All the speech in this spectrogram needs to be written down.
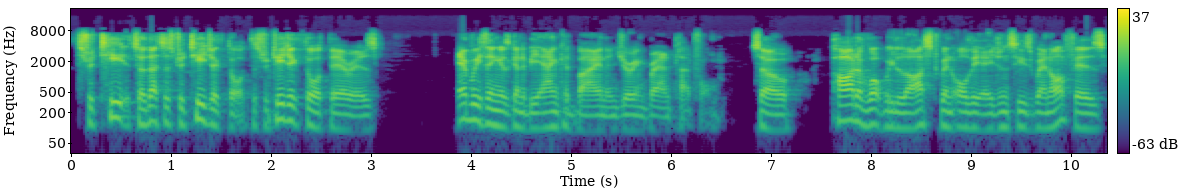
strategic, so that's a strategic thought. The strategic thought there is everything is going to be anchored by an enduring brand platform. So part of what we lost when all the agencies went off is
